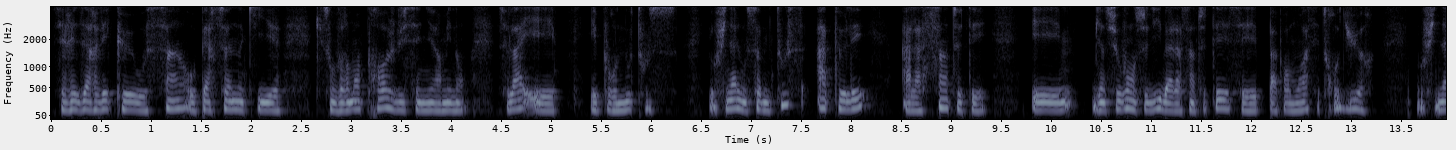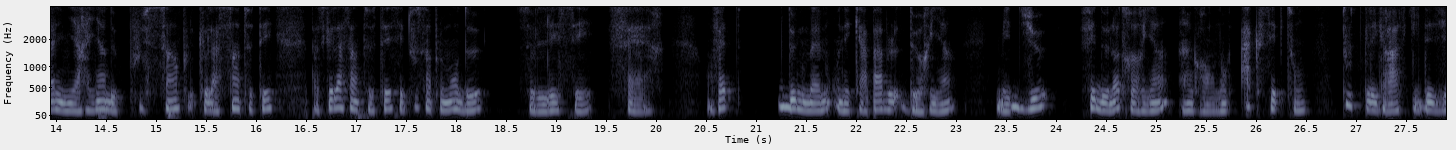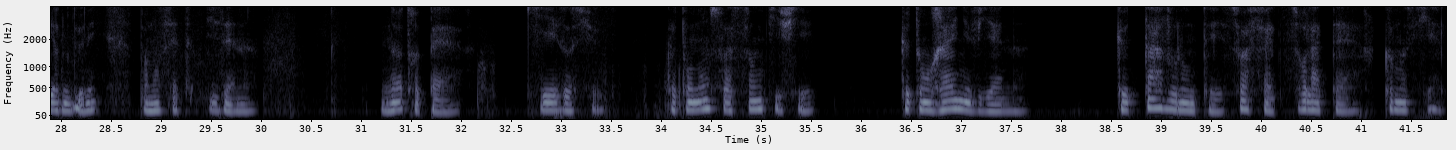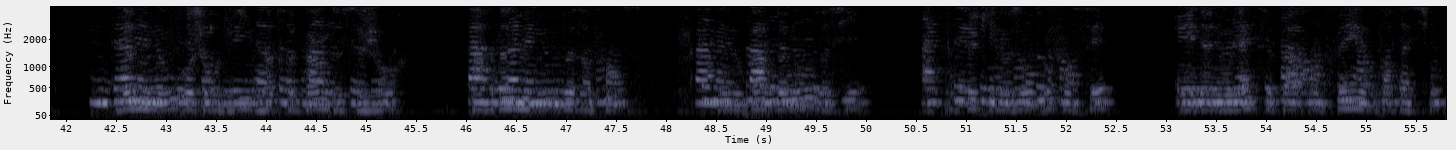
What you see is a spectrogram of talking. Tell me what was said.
c'est réservé que aux saints, aux personnes qui, qui sont vraiment proches du Seigneur. Mais non, cela est, est pour nous tous. Et au final, nous sommes tous appelés à la sainteté. Et bien souvent, on se dit, bah, la sainteté, c'est pas pour moi, c'est trop dur. Mais au final, il n'y a rien de plus simple que la sainteté, parce que la sainteté, c'est tout simplement de se laisser faire. En fait, de nous-mêmes, on est capable de rien, mais Dieu fait de notre rien un grand. Donc acceptons toutes les grâces qu'il désire nous donner pendant cette dizaine. Notre Père, qui es aux cieux, que ton nom soit sanctifié, que ton règne vienne, que ta volonté soit faite sur la terre comme au ciel. Donne-nous aujourd'hui notre pain de ce jour. Pardonne-nous nos offenses, comme nous pardonnons aussi à ceux qui nous ont offensés. Et ne nous laisse pas entrer en tentation,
